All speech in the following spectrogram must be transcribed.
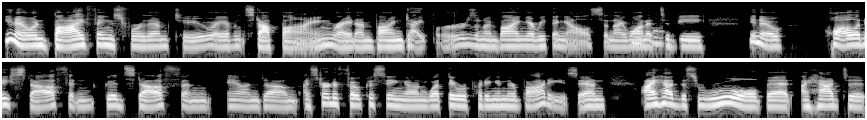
you know and buy things for them too i haven't stopped buying right i'm buying diapers and i'm buying everything else and i want mm-hmm. it to be you know quality stuff and good stuff and and um, i started focusing on what they were putting in their bodies and i had this rule that i had to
